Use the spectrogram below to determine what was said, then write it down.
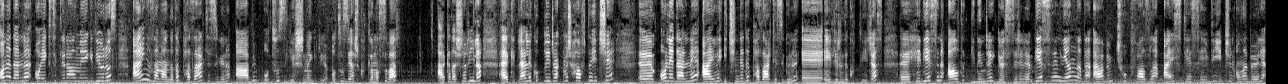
O nedenle o eksikleri almaya gidiyoruz. Aynı zamanda da pazartesi günü abim 30 yaşına giriyor. 30 yaş kutlaması var arkadaşlarıyla erkeklerle kutlayacakmış hafta içi. Ee, o nedenle aile içinde de pazartesi günü e, evlerinde kutlayacağız. Ee, hediyesini aldık gidince gösteririm. Hediyesinin yanına da abim çok fazla ice tea sevdiği için ona böyle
